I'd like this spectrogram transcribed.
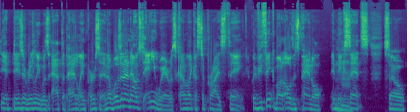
Yeah, Daisy Ridley was at the panel in person, and it wasn't announced anywhere. It was kind of like a surprise thing. But if you think about, oh, this panel, it makes sense. So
